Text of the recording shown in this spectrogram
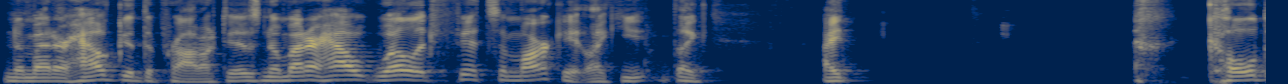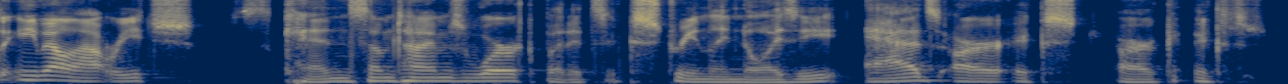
no matter how good the product is no matter how well it fits a market like you like i cold email outreach can sometimes work but it's extremely noisy. Ads are ex- are ex-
